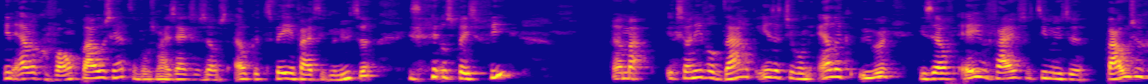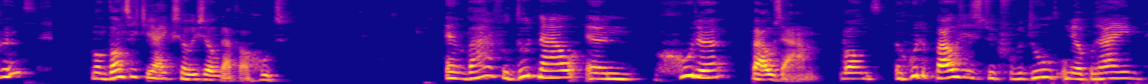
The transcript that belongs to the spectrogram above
in elk geval een pauze hebt. En volgens mij zeggen ze zelfs elke 52 minuten. is heel specifiek. Uh, maar ik zou in ieder geval daarop inzetten dat je gewoon elk uur jezelf even 5 tot 10 minuten pauze gunt. Want dan zit je eigenlijk sowieso inderdaad wel goed. En waar voldoet nou een goede pauze aan? Want een goede pauze is natuurlijk voor bedoeld om jouw brein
